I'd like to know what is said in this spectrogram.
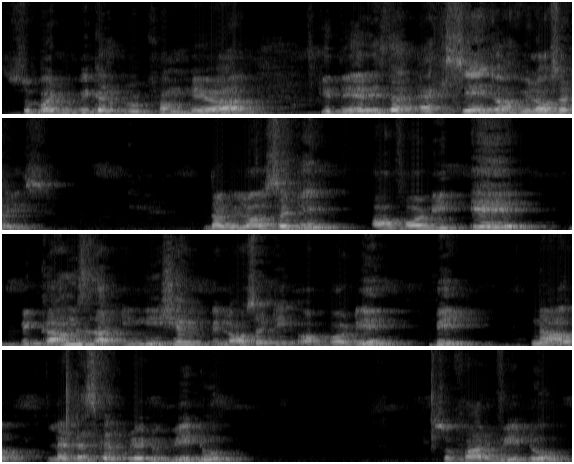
So what do we conclude from here? That there is the exchange of velocities. The velocity of body A becomes the initial velocity of body B. Now let us calculate V2 so for V2,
